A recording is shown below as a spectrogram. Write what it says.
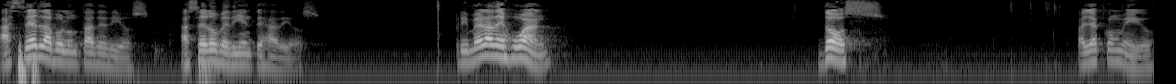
hacer la voluntad de Dios, a ser obedientes a Dios. Primera de Juan 2, vaya conmigo.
